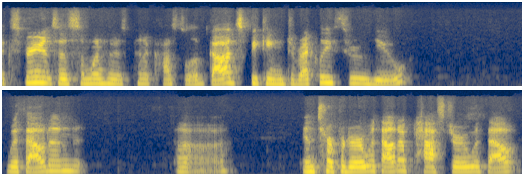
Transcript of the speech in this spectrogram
experience as someone who is Pentecostal of God speaking directly through you, without an uh, interpreter, without a pastor, without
